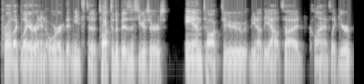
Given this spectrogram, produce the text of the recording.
product layer in an org that needs to talk to the business users and talk to you know the outside clients. Like you're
